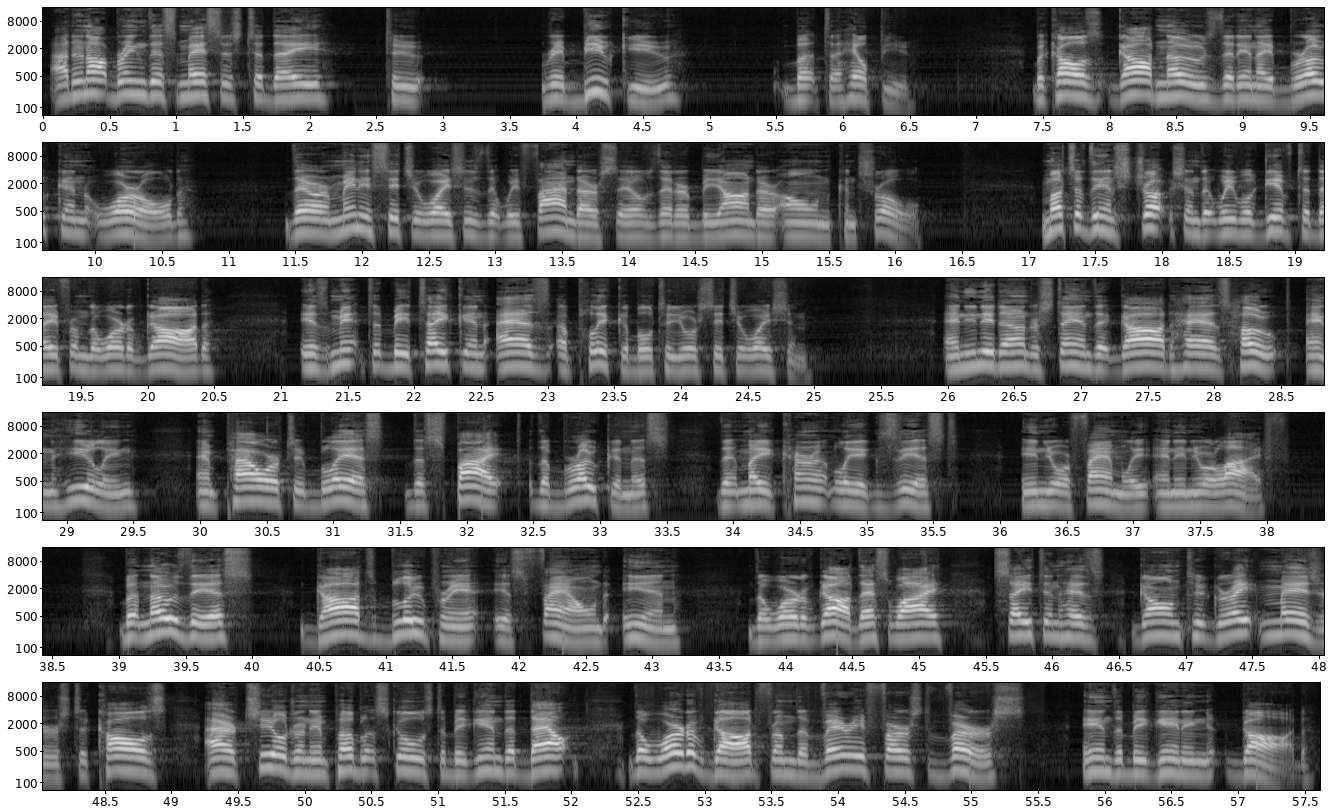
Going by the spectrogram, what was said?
I do not bring this message today to rebuke you, but to help you. Because God knows that in a broken world, there are many situations that we find ourselves that are beyond our own control. Much of the instruction that we will give today from the Word of God is meant to be taken as applicable to your situation. And you need to understand that God has hope and healing and power to bless despite the brokenness that may currently exist in your family and in your life. But know this God's blueprint is found in the Word of God. That's why Satan has gone to great measures to cause our children in public schools to begin to doubt the Word of God from the very first verse in the beginning, God.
